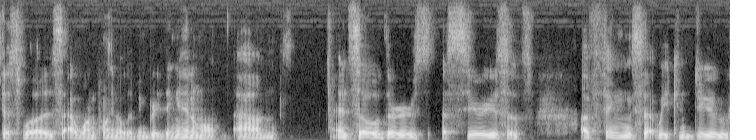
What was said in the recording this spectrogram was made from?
this was at one point a living, breathing animal, um, and so there's a series of of things that we can do.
